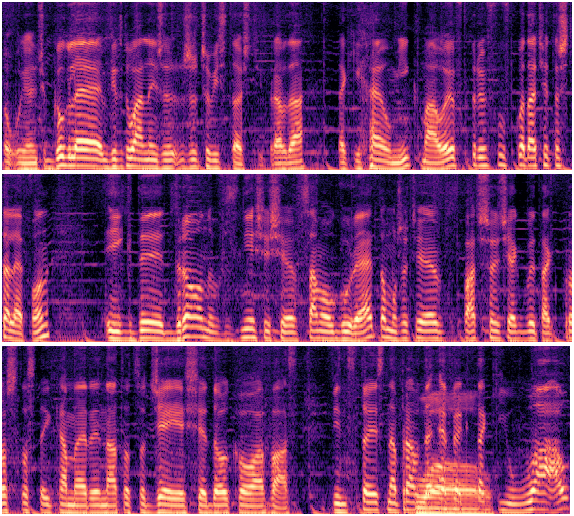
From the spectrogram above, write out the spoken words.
to ująć, Google wirtualnej rze- rzeczywistości, prawda? Taki hełmik mały, w który wkładacie też telefon I gdy dron wzniesie się w samą górę, to możecie patrzeć jakby tak prosto z tej kamery na to, co dzieje się dookoła was. Więc to jest naprawdę Wow. efekt taki wow.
